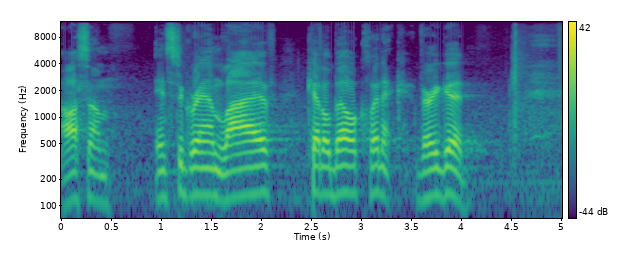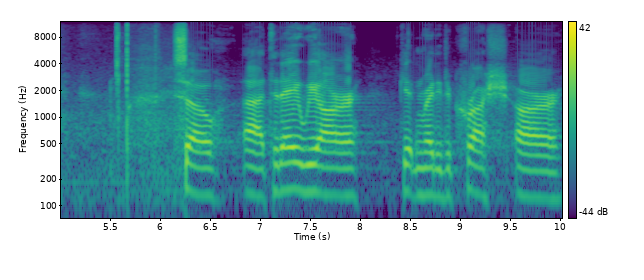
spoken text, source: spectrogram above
Awesome. Instagram live kettlebell clinic. Very good. So uh, today we are getting ready to crush our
